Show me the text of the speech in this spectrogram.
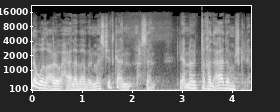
لو وضع لوحة على باب المسجد كان أحسن لأنه اتخذ عادة مشكلة.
